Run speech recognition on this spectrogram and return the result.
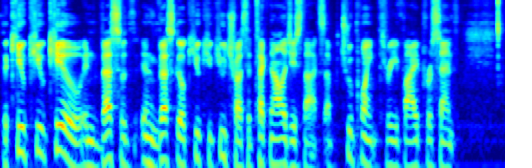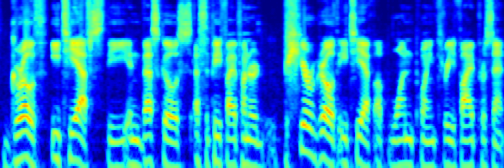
The QQQ, Invest, Investco QQQ Trust, the technology stocks, up 2.35%. Growth ETFs, the Invesco S&P 500 Pure Growth ETF, up 1.35%.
